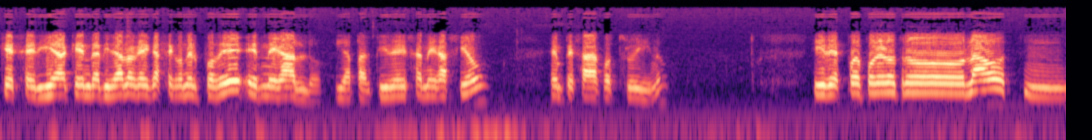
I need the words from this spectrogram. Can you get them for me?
que sería que en realidad lo que hay que hacer con el poder es negarlo y a partir de esa negación empezar a construir, ¿no? Y después por el otro lado mm,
